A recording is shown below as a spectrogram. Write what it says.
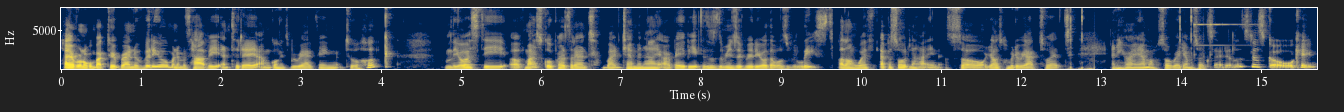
Hi everyone, welcome back to a brand new video. My name is Javi and today I'm going to be reacting to a hook from the OST of My School President by Gemini, our baby. This is the music video that was released along with episode 9. So y'all told me to react to it and here I am. I'm so ready, I'm so excited. Let's just go, okay?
